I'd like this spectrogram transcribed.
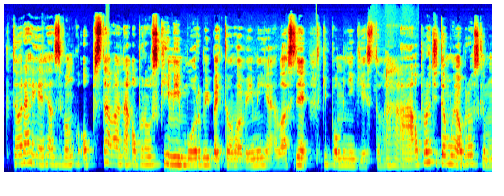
ktorá je zvonku obstávaná obrovskými múrmi betónovými a vlastne taký pomník je z toho. Aha. A oproti tomu je obrovské múzeum.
